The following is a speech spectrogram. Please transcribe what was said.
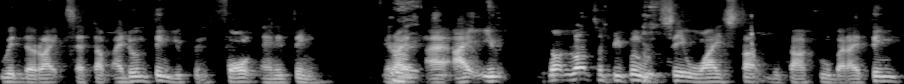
with the right setup. I don't think you can fault anything, right? Right. I, I if, not lots of people would say why start Lukaku, but I think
